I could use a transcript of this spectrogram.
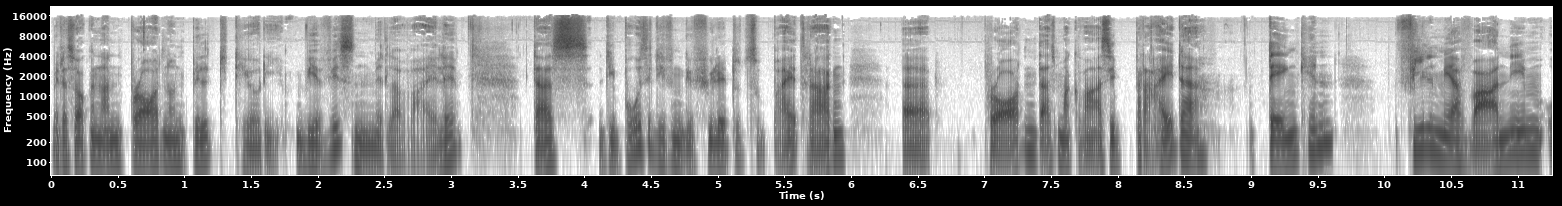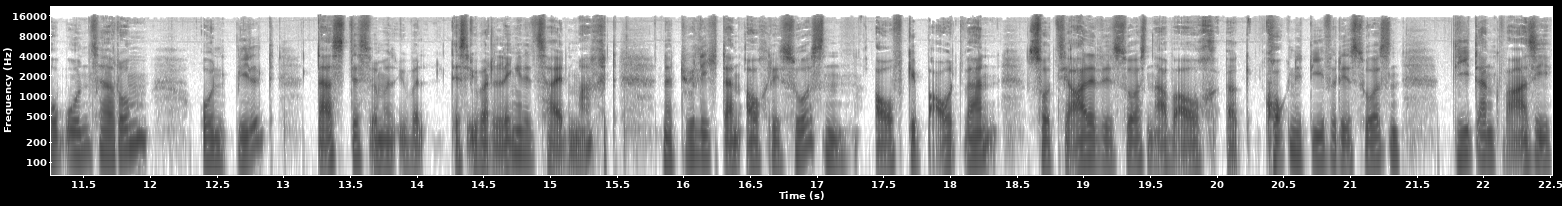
mit der sogenannten Broaden- und Bildtheorie. Wir wissen mittlerweile, dass die positiven Gefühle dazu beitragen, äh, broaden, dass wir quasi breiter denken, viel mehr wahrnehmen um uns herum und Bild, dass das, wenn man über, das über längere Zeit macht, natürlich dann auch Ressourcen aufgebaut werden, soziale Ressourcen, aber auch äh, kognitive Ressourcen, die dann quasi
